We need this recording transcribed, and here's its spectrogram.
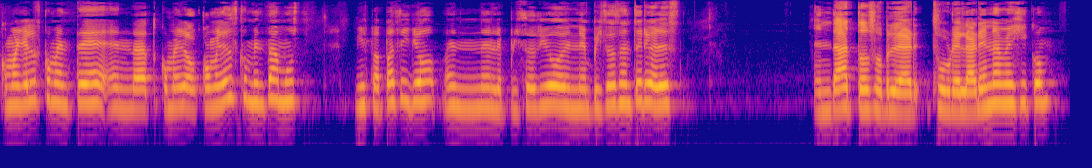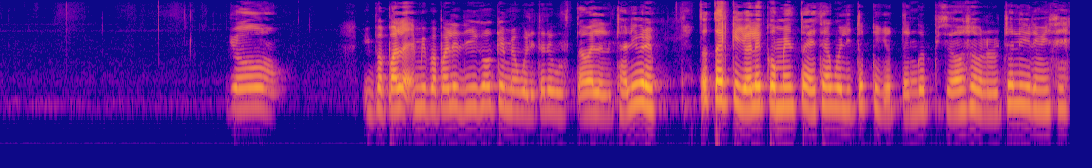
como ya les comenté, en como, como ya les comentamos, mis papás y yo en el episodio, en episodios anteriores, en datos sobre la, sobre la Arena México, yo, mi papá, mi papá le dijo que a mi abuelito le gustaba la lucha libre. Total, que yo le comento a ese abuelito que yo tengo episodios sobre lucha libre y me dice,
